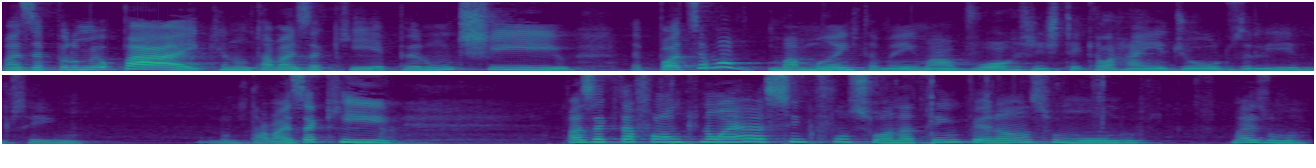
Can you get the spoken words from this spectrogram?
mas é pelo meu pai, que não tá mais aqui, é por um tio, é, pode ser uma, uma mãe também, uma avó, a gente tem aquela rainha de ouros ali, não sei, não tá mais aqui. Mas é que tá falando que não é assim que funciona. A temperança, o mundo. Mais uma.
